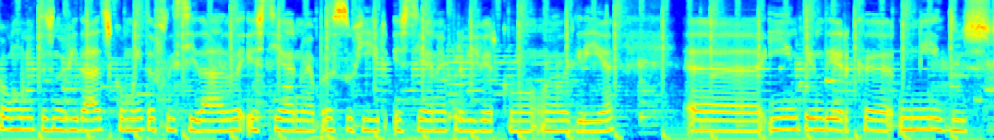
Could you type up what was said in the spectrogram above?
Com muitas novidades, com muita felicidade. Este ano é para sorrir, este ano é para viver com alegria uh, e entender que unidos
